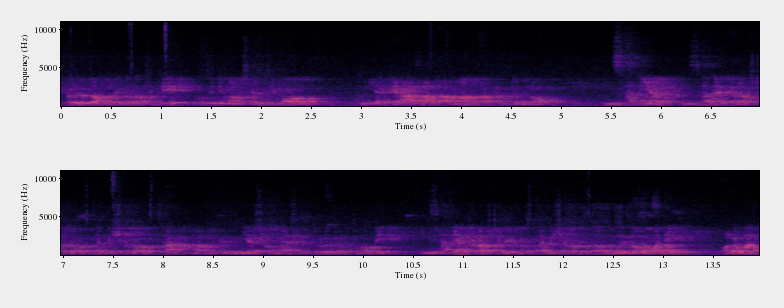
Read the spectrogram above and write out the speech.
শৈলতা থেকে প্রতিটি মানুষের জীবন দুনিয়াকে আজাদ আমান রাখার জন্য ইনসানিয়া ইনসানিয়াতে রাষ্ট্র ব্যবস্থা, বিশ্ব ব্যবস্থা আমাদেরকে দুনিয়ার সামনে আসে তুলে ধরতে হবে। ইনসানিয়াতে রাষ্ট্র ব্যবস্থা, বিশ্ব ব্যবস্থা তুলে দেওয়া মানে ফলমান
